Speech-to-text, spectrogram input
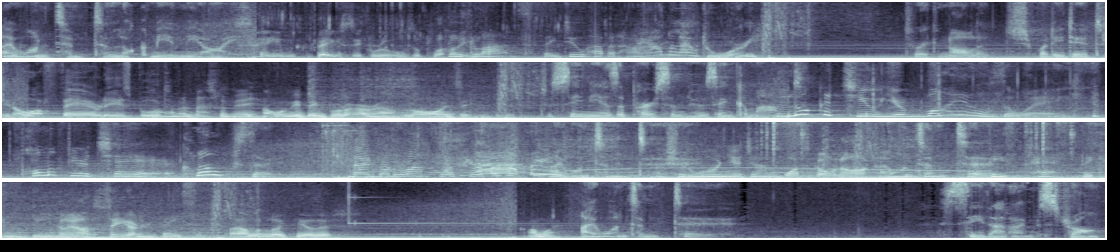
I want him to look me in the eye. Same basic rules apply. These lads, they do have it hard. I am allowed to worry. To acknowledge what he did. Do you know what fair it is, No bud? one would mess with me. Not with me big brother around. Lords that you did. To see me as a person who's in command. Look at you, you're miles away. Pull up your chair, closer. 911, what's your emergency? I want him to. I should warn you, Janice. What's going on? I want him to. These tests, they can be Can I not see her? invasive. I am like the others. I want him to see that I'm strong.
